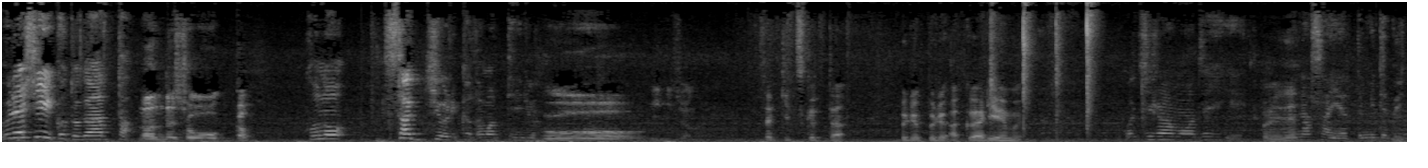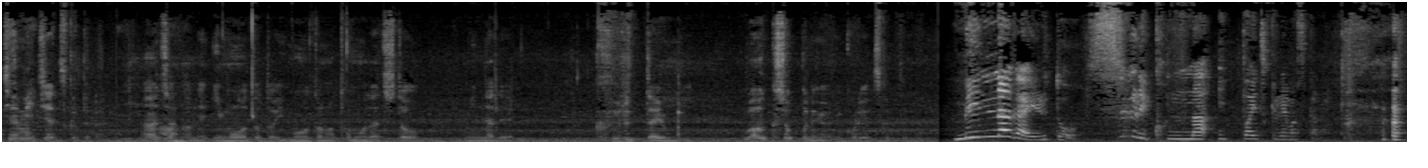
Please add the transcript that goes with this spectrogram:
嬉しいことがあった何でしょうかこのさっきより固まっている。おおいいじゃない。さっき作ったプルプルアクアリウム。こちらもぜひこれね。皆さんやってみてめちゃめちゃ作ったからあーちゃんのね妹と妹の友達とみんなで狂ったようにワークショップのようにこれを作ってる。みんながいるとすぐにこんないっぱい作れますから。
